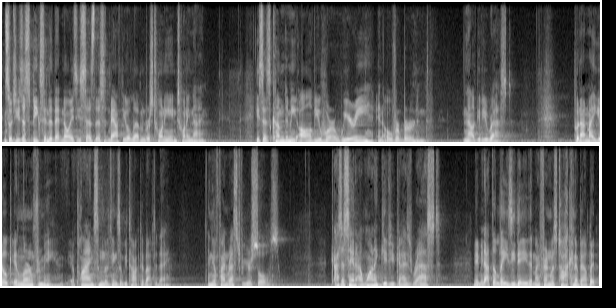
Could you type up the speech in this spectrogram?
And so Jesus speaks into that noise. He says this in Matthew 11, verse 28 and 29. He says, Come to me, all of you who are weary and overburdened, and I'll give you rest. Put on my yoke and learn from me, applying some of the things that we talked about today, and you'll find rest for your souls. God's just saying, I want to give you guys rest. Maybe not the lazy day that my friend was talking about, but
